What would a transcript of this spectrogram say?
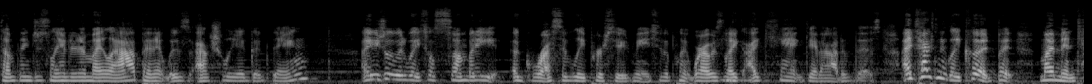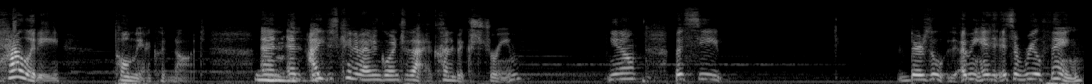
something just landed in my lap and it was actually a good thing. I usually would wait till somebody aggressively pursued me to the point where I was like, I can't get out of this. I technically could, but my mentality told me I could not. And and I just can't imagine going to that kind of extreme. You know? But see there's a I mean it, it's a real thing.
